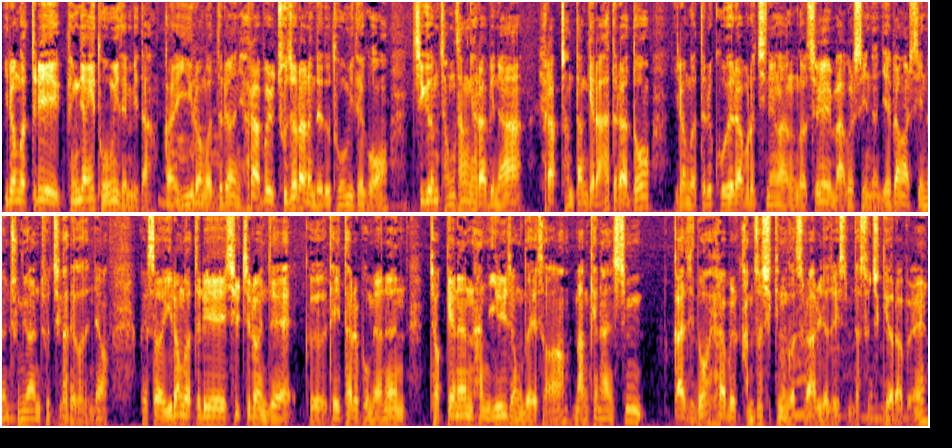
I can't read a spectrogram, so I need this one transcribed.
이런 것들이 굉장히 도움이 됩니다. 그러니까 음. 이런 것들은 혈압을 조절하는 데도 도움이 되고 지금 정상 혈압이나 혈압 전 단계라 하더라도 이런 것들을 고혈압으로 진행하는 것을 막을 수 있는 예방할 수 있는 중요한 조치가 되거든요. 그래서 이런 것들이 실제로 이제 그 데이터를 보면은 적게는 한1 정도에서 많게는 한 10, 까지도 혈압을 감소시키는 것으로 알려져 있습니다. 수축기 혈압을.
